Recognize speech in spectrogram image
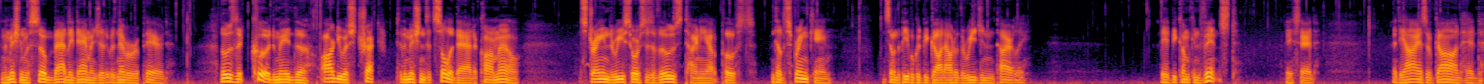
and the mission was so badly damaged that it was never repaired. Those that could made the arduous trek to the missions at Soledad or Carmel, and strained the resources of those tiny outposts until the spring came and some of the people could be got out of the region entirely. They had become convinced, they said, that the eyes of God had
